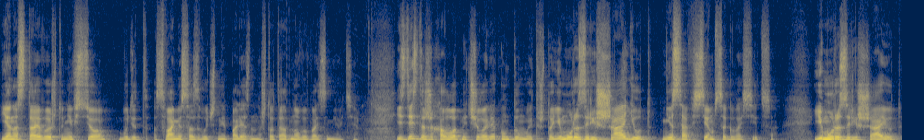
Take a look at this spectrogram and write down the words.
Я настаиваю, что не все будет с вами созвучно и полезно, но что-то одно вы возьмете. И здесь даже холодный человек, он думает, что ему разрешают не совсем согласиться. Ему разрешают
